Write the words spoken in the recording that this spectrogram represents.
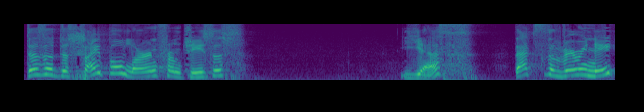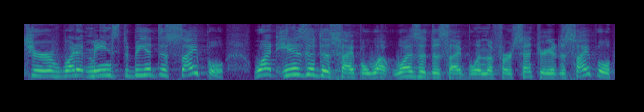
Does a disciple learn from Jesus? Yes. That's the very nature of what it means to be a disciple. What is a disciple? What was a disciple in the first century? A disciple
